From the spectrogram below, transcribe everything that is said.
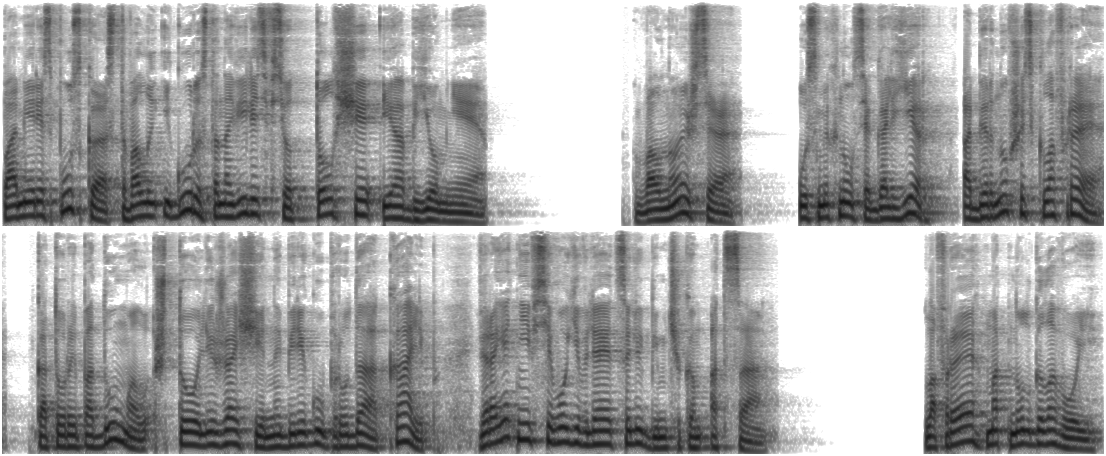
По мере спуска стволы Игуры становились все толще и объемнее. «Волнуешься?» – усмехнулся Гальер, обернувшись к Лафре, который подумал, что лежащий на берегу пруда Кальп вероятнее всего является любимчиком отца. Лафре мотнул головой,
